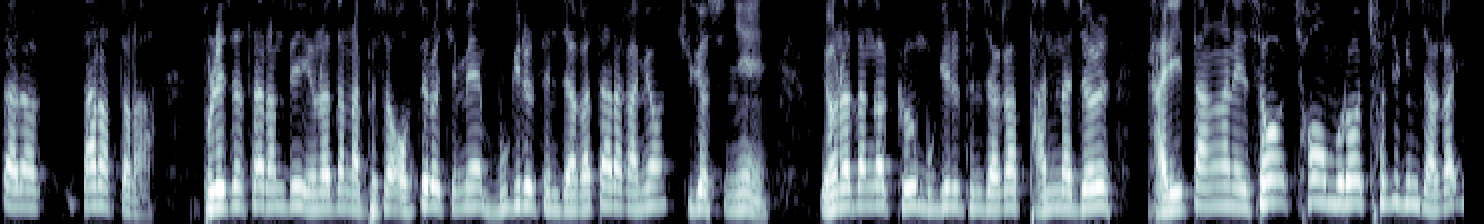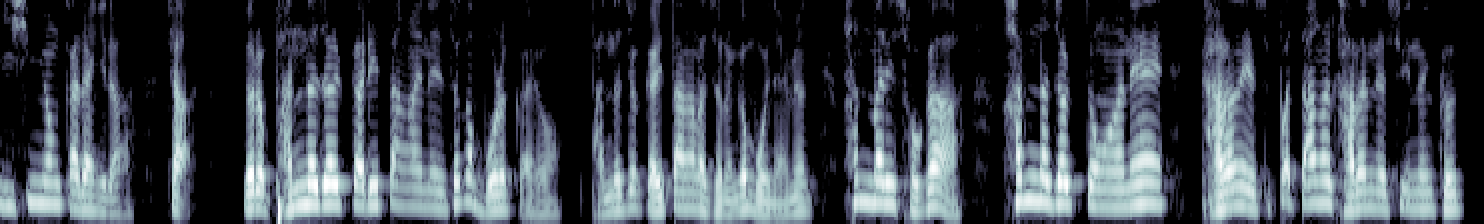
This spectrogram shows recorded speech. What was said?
따라 따랐더라. 블레셋 사람들이 요나단 앞에서 엎드러짐에 무기를 든 자가 따라가며 죽였으니 요나단과 그 무기를 든 자가 반나절 가리 땅 안에서 처음으로 쳐 죽인 자가 20명 가량이라. 자, 여러분 반나절 가리 땅 안에서가 뭐랄까요? 반나절까지 땅 하나 저는 건 뭐냐면 한 마리 소가 한나절 동안에 갈아낼 수 땅을 갈아낼 수 있는 그,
